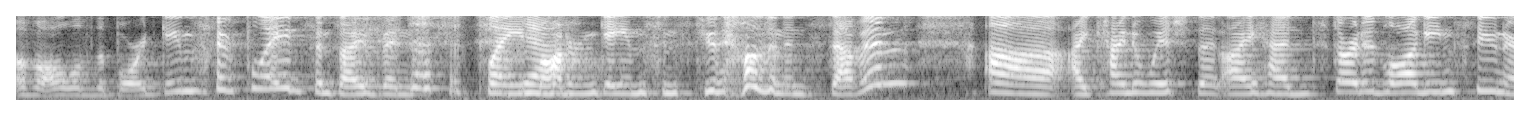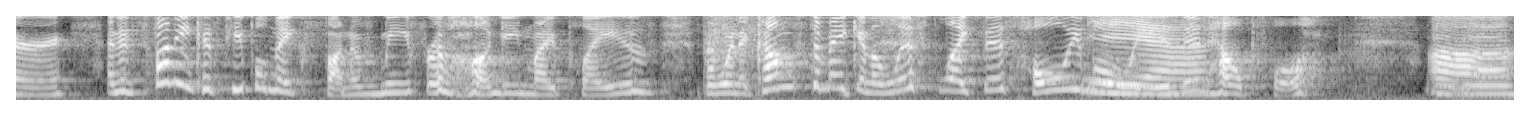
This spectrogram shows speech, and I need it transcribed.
of all of the board games I've played since I've been playing yeah. modern games since 2007. Uh, I kind of wish that I had started logging sooner. And it's funny because people make fun of me for logging my plays, but when it comes to making a list like this, holy moly, yeah. is it helpful! Uh,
